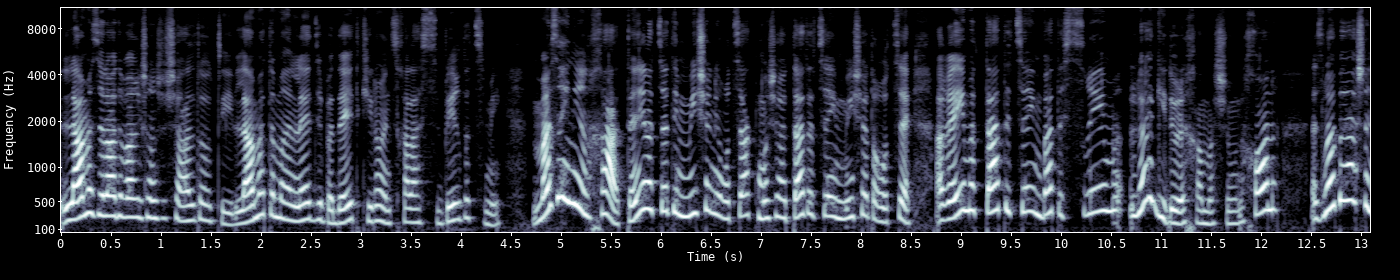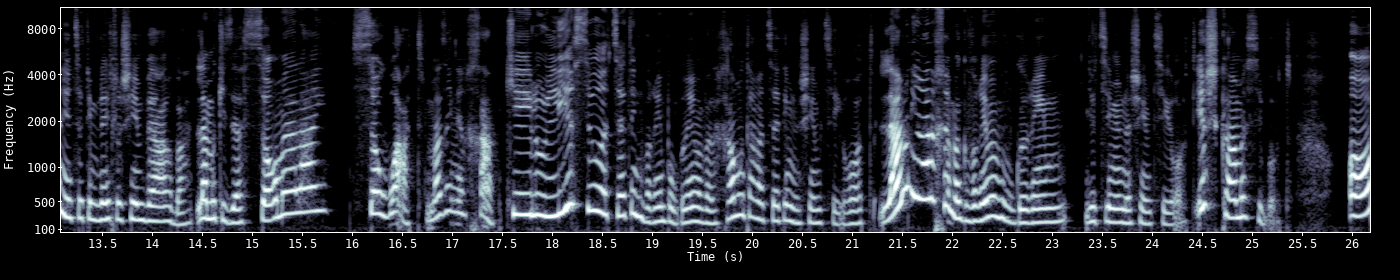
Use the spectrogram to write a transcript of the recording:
למה זה לא הדבר הראשון ששאלת אותי? למה אתה מעלה את זה בדייט כאילו אני צריכה להסביר את עצמי? מה זה עניינך? תן לי לצאת עם מי שאני רוצה כמו שאתה תצא עם מי שאתה רוצה. הרי אם אתה תצא עם בת 20, לא יגידו לך משהו, נכון? אז מה הבעיה שאני יוצאת עם בני 34? למה? כי זה עשור מעליי? So what? מה זה עניינך? כאילו, לי אסור לצאת עם גברים בוגרים, אבל לך מותר לצאת עם נשים צעירות. למה נראה לכם הגברים המבוגרים יוצאים עם נשים צעירות? יש כמה סיבות. או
